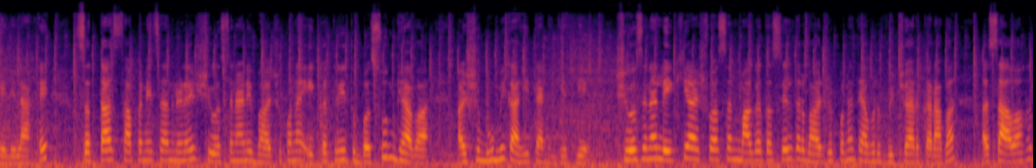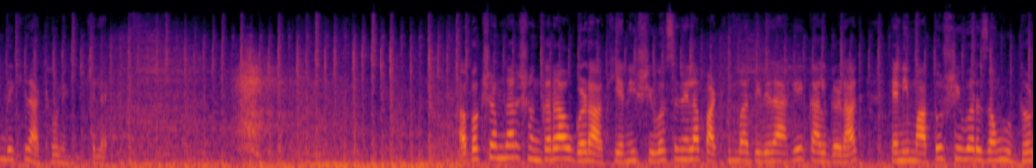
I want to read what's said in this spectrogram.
केलेला आहे. सत्ता स्थापनेचा निर्णय शिवसेना आणि भाजपनं एकत्रित बसून घ्यावा अशी भूमिकाही त्यांनी घेतली आहे. शिवसेना लेखी आश्वासन मागत असेल तर भाजपनं त्यावर विचार करावा असं आवाहन देखील आठवले यांनी आहे अपक्ष आमदार शंकरराव गडाख यांनी शिवसेनेला पाठिंबा दिलेला आहे. काल गडाख यांनी मातोश्रीवर जाऊन उद्धव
